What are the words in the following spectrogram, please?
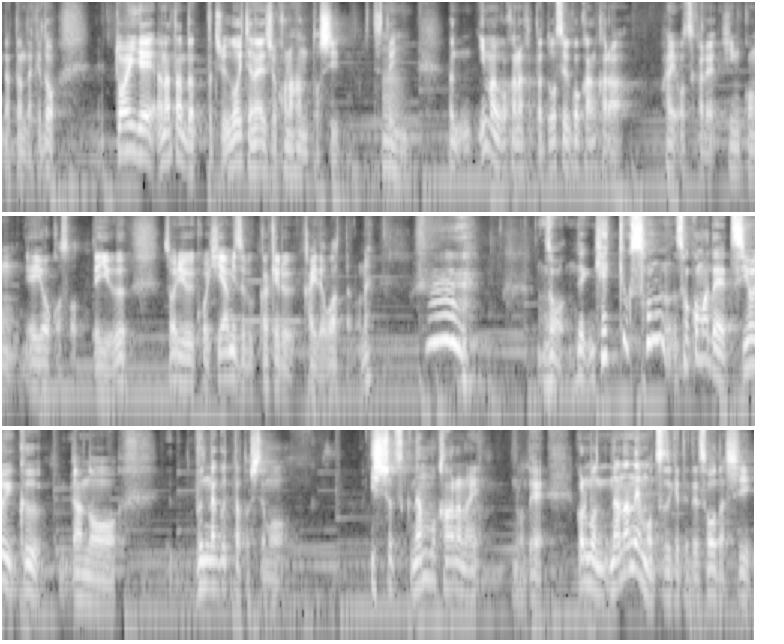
だったんだけどとはいえあなたたち動いてないでしょこの半年。つって、今動かなかったらどうせ動かんからはいお疲れ貧困へようこそっていうそういうこう冷や水ぶっかける回で終わったのね。そう。で結局そんそこまで強くあのぶん殴ったとしても一緒つく何も変わらないのでこれも7年も続けててそうだし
